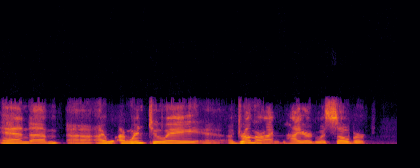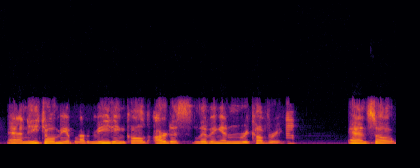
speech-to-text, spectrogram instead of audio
and um, uh, I I went to a a drummer I hired was sober, and he told me about a meeting called Artists Living in Recovery, and so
